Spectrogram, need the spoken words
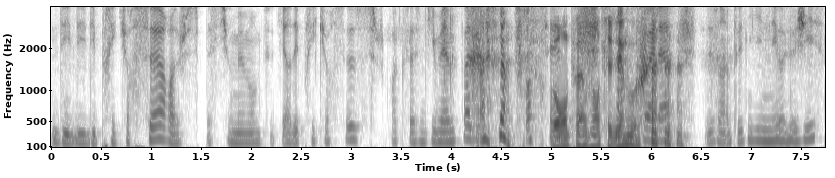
des, précurseurs, je ne sais pas si même on peut dire des précurseuses, je crois que ça se dit même pas dans la langue française. Bon, on peut inventer des mots. voilà, faisons un petit néologisme.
